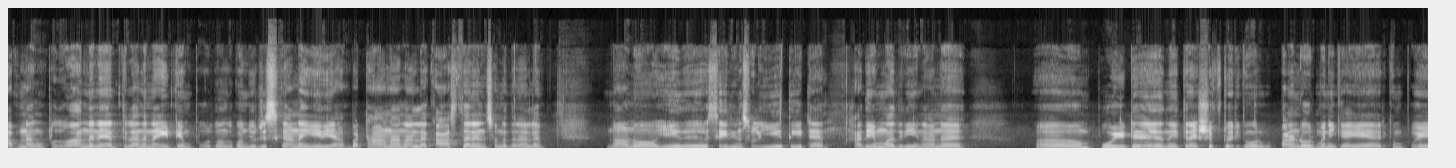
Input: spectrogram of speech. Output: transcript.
அப்படின்னாங்க. பொதுவாக அந்த நேரத்தில் அந்த நைட் டைம் போகிறது வந்து கொஞ்சம் ரிஸ்க்கான ஏரியா பட் ஆனால் நல்லா காசு தரேன்னு சொன்னதுனால நானும் ஏது சரின்னு சொல்லி ஏற்றுக்கிட்டேன் அதே மாதிரி நான் போயிட்டு இந்த இத்தனை ஷிஃப்ட் வரைக்கும் ஒரு பன்னெண்டு ஒரு மணிக்கு வரைக்கும் போய்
